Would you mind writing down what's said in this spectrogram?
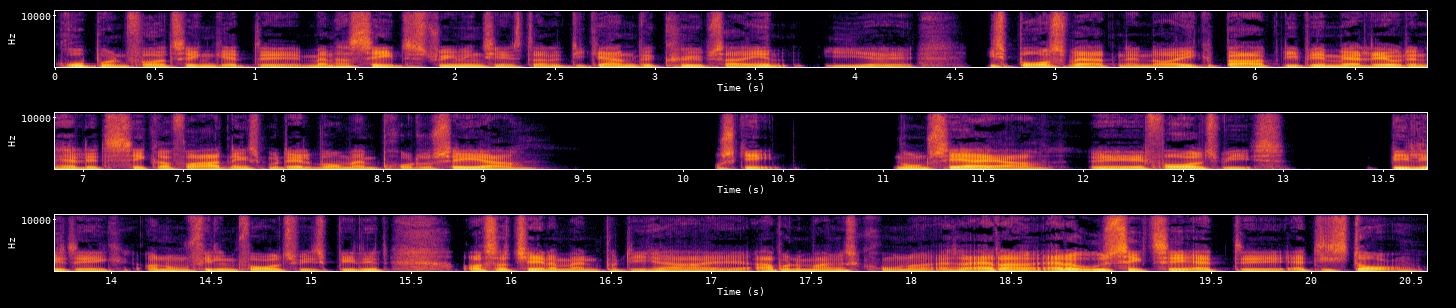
grobund for at tænke, at øh, man har set streamingtjenesterne, de gerne vil købe sig ind i, øh, i sportsverdenen, og ikke bare blive ved med at lave den her lidt sikre forretningsmodel, hvor man producerer måske nogle serier øh, forholdsvis billigt, ikke? Og nogle film forholdsvis billigt, og så tjener man på de her øh, abonnementskroner. Altså er der, er der udsigt til, at, øh, at de står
